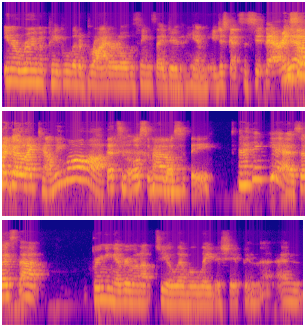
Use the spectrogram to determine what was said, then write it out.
in a room of people that are brighter at all the things they do than him he just gets to sit there and Yeah. sort of go like tell me more That's an awesome Um, philosophy. and i think yeah so it's that bringing everyone up to your level leadership in that and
